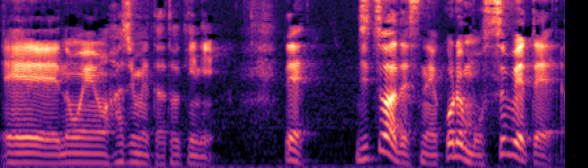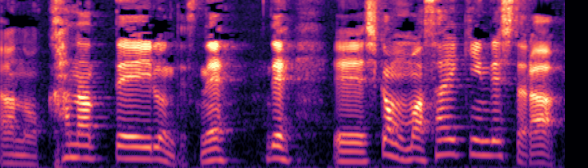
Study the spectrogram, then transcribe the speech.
えー農園を始めた時に。で、実はですね、これもすべて、あの、叶っているんですね。で、えーしかもまあ最近でしたら、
